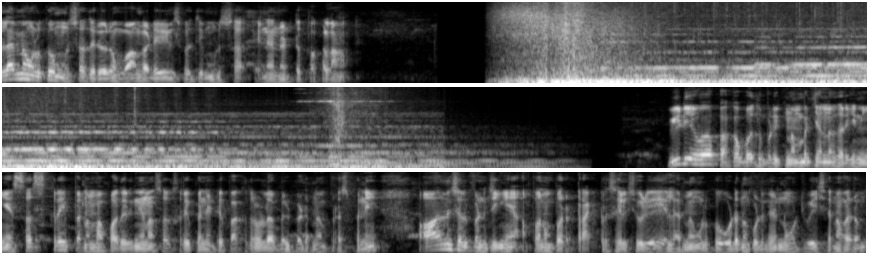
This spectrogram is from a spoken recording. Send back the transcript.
எல்லாமே உங்களுக்கு முழுசாக தெரிய வரும் வாங்க டீட்டெயில்ஸ் பற்றி முழுசாக என்னென்னுட்டு பார்க்கலாம். வீடியோவை பார்க்க போகிறது பிடிக்கும். நம்ம சேனல் வரைக்கும் நீங்கள் சப்ஸ்கிரைப் பண்ணாமல் பார்த்துருந்தீங்கன்னா சப்ஸ்கிரைப் பண்ணிவிட்டு பக்கத்தில் உள்ள பெல் பட்டனை ப்ரெஸ் பண்ணி ஆல்னு செல் பண்ணிச்சிங்க அப்போ நம்ம போகிற டிராக்டர் சேல்ஸ் வீடியோ எல்லாமே உங்களுக்கு உடனுக்குடனே நோட்டிஃபிகேஷன் வரும்.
